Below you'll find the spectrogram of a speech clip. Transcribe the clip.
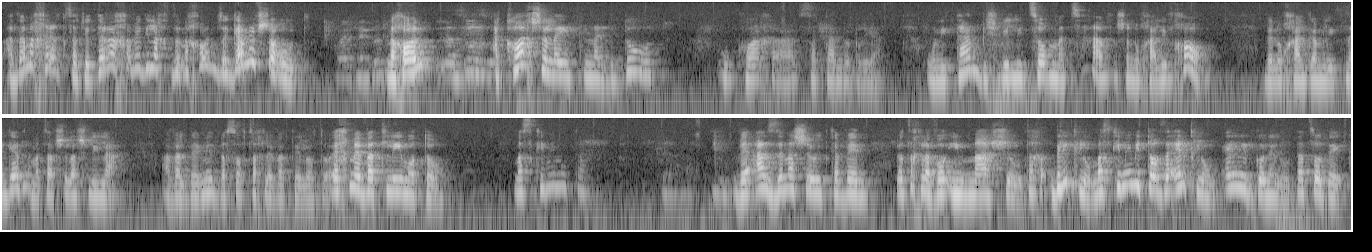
אדם אחר קצת יותר רחב יגיד לך, זה נכון, זה גם אפשרות. נכון? הכוח של ההתנגדות הוא כוח השטן בבריאה. הוא ניתן בשביל ליצור מצב שנוכל לבחור, ונוכל גם להתנגד למצב של השלילה. אבל באמת בסוף צריך לבטל אותו. איך מבטלים אותו? מסכימים איתו. ואז זה מה שהוא התכוון, לא צריך לבוא עם משהו, צריך, בלי כלום, מסכימים איתו, זה אין כלום, אין לי התגוננות, אתה צודק.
